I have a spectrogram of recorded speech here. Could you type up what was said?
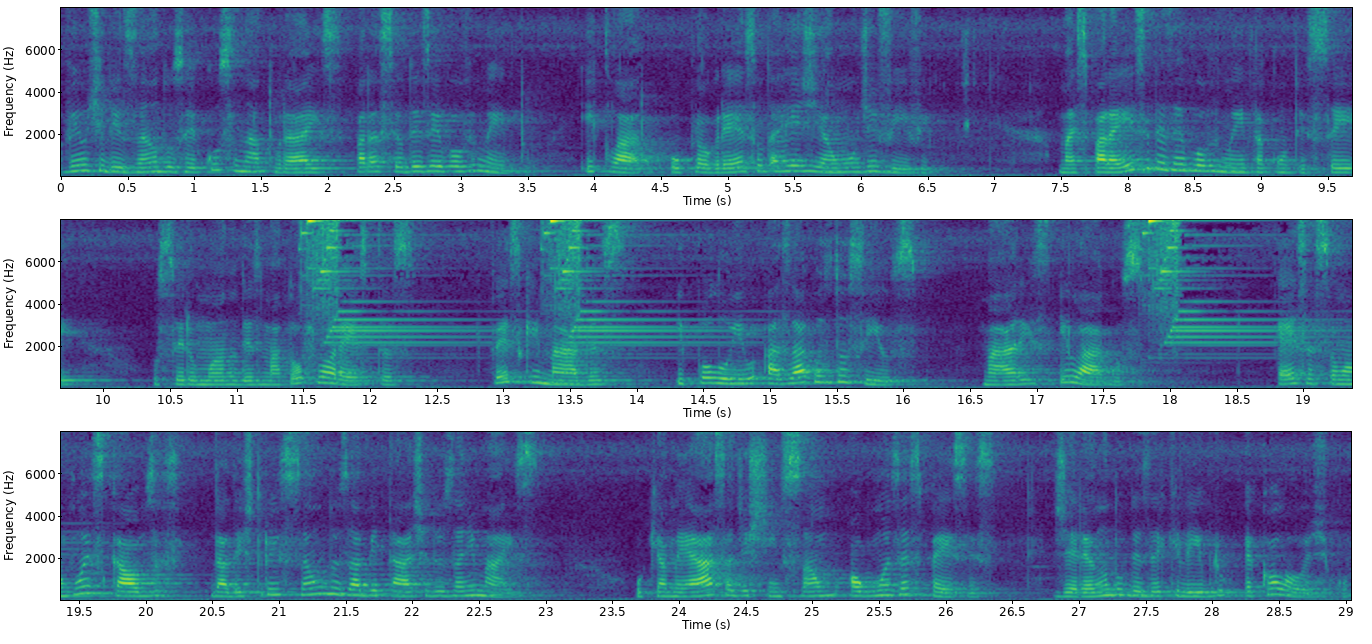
vem utilizando os recursos naturais para seu desenvolvimento e, claro, o progresso da região onde vive. Mas para esse desenvolvimento acontecer, o ser humano desmatou florestas, fez queimadas e poluiu as águas dos rios, mares e lagos. Essas são algumas causas da destruição dos habitats dos animais, o que ameaça de extinção algumas espécies, gerando desequilíbrio ecológico.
